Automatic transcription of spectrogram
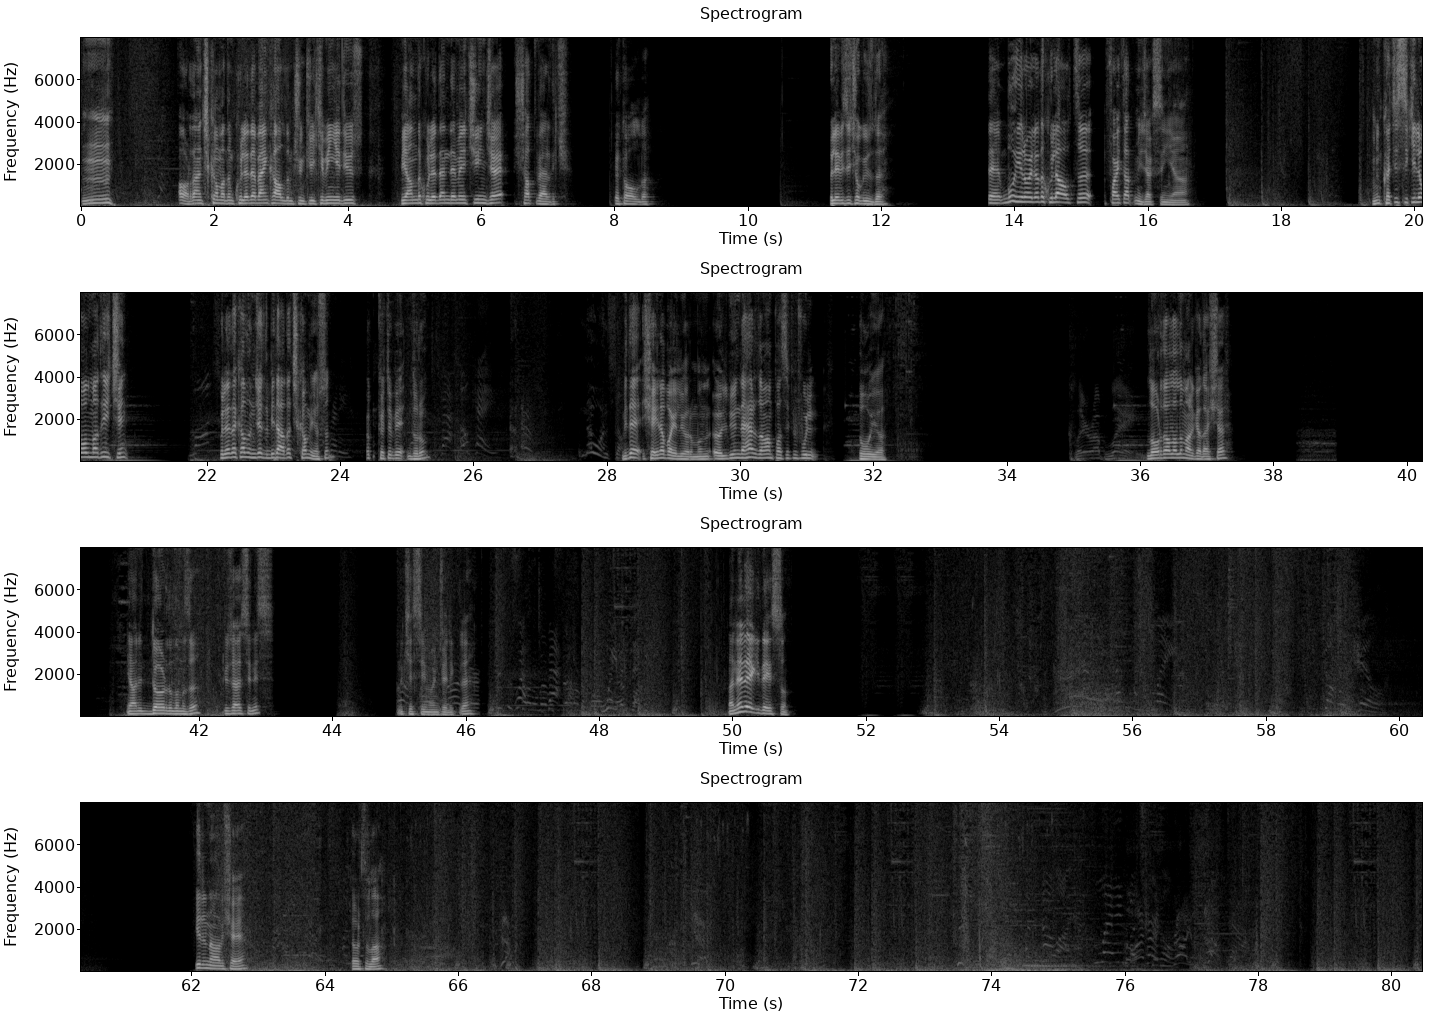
Hmm. Oradan çıkamadım. Kulede ben kaldım çünkü 2700 bir anda kuleden deme yiyince shot verdik. Kötü oldu. Kule bizi çok üzdü. De, bu hero'yla da kule altı fight atmayacaksın ya. Kaçış skill'i olmadığı için kulede kalınca bir daha da çıkamıyorsun. Çok kötü bir durum. Bir de şeyine bayılıyorum bunun. Öldüğünde her zaman pasifi full doğuyor. Lord'u alalım arkadaşlar. Yani dördalımızı. Güzelsiniz. Bunu keseyim öncelikle. Lan nereye gidiyorsun? Girin abi şeye. Turtle'a.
